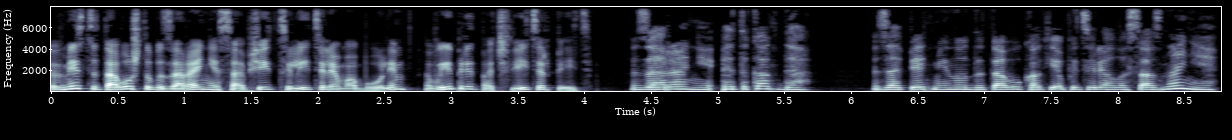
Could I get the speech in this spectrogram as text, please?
Вместо того, чтобы заранее сообщить целителям о боли, вы предпочли терпеть». «Заранее? Это когда?» За пять минут до того, как я потеряла сознание,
